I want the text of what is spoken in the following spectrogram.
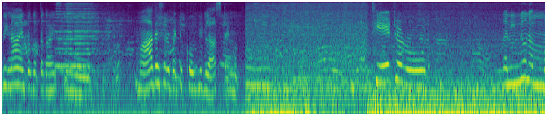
ದಿನ ಆಯ್ತು ಗೊತ್ತಾ ಗಾಯ್ಸ್ ಮಹದೇಶ್ವರ ಬೆಟ್ಟಕ್ಕೆ ಹೋಗಿದ್ದು ಲಾಸ್ಟ್ ಟೈಮು ಥಿಯೇಟರ್ ರೋಡ್. ನಾನು ಇನ್ನೂ ನಮ್ಮ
